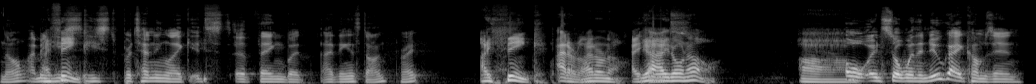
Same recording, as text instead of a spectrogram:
no. I mean, I he's, think- he's pretending like it's a thing, but I think it's done, right? I think. I don't know. I don't know. I yeah, I don't know. Um, oh, and so when the new guy comes in,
